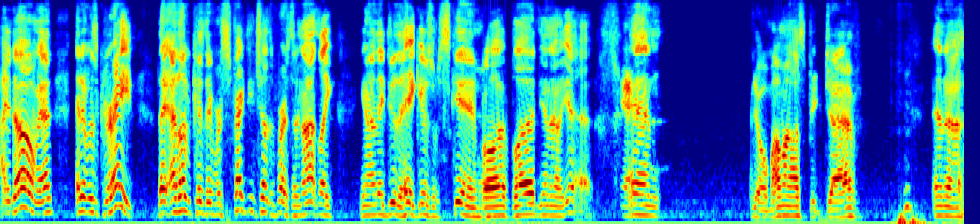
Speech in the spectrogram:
I know, man, and it was great. They, I love because they respect each other first. They're not like you know they do the hey, give some skin, Yeah. blood, blood, you know, yeah. Yeah. And yo, mama, I speak jive, and uh,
